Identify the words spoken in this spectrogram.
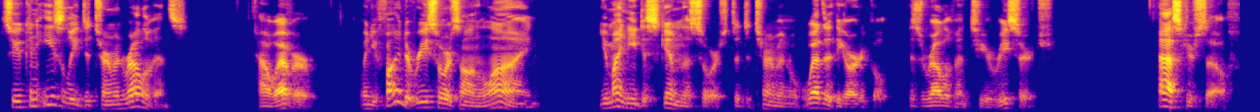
so you can easily determine relevance. However, when you find a resource online, you might need to skim the source to determine whether the article is relevant to your research. Ask yourself,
